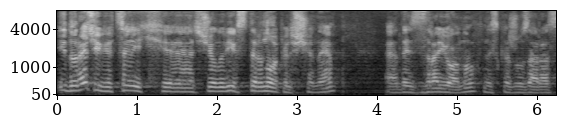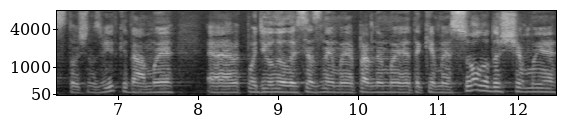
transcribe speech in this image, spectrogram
І, до речі, цей е, чоловік з Тернопільщини, е, десь з району, не скажу зараз точно звідки. Да, ми поділилися з ними певними такими солодощами,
